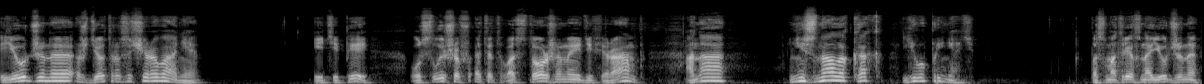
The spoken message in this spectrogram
Юджина ждет разочарование. И теперь, услышав этот восторженный дифирамб, она не знала, как его принять. Посмотрев на Юджина,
